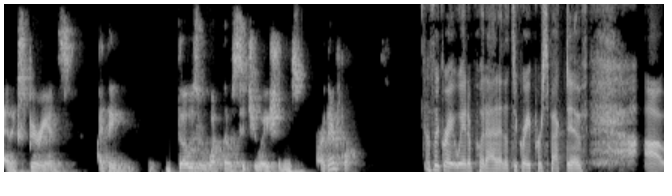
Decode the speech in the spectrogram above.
and experience. I think those are what those situations are there for. That's a great way to put at it. That's a great perspective. Uh,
